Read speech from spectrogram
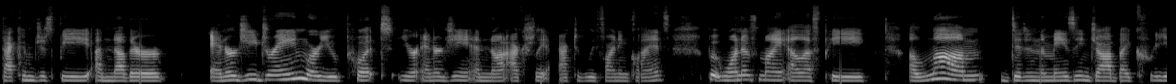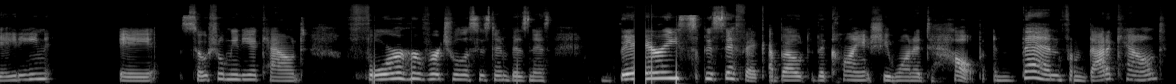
that can just be another energy drain where you put your energy and not actually actively finding clients. But one of my LFP alum did an amazing job by creating a social media account for her virtual assistant business very specific about the client she wanted to help. And then from that account,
